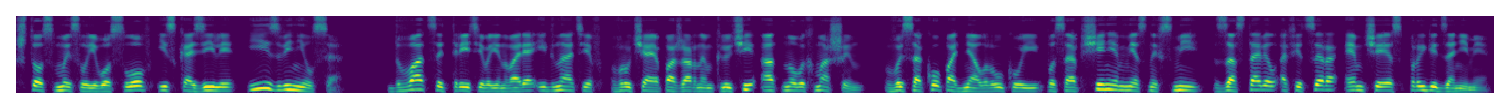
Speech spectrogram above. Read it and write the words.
что смысл его слов исказили, и извинился. 23 января Игнатьев, вручая пожарным ключи от новых машин, высоко поднял руку и, по сообщениям местных СМИ, заставил офицера МЧС прыгать за ними.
